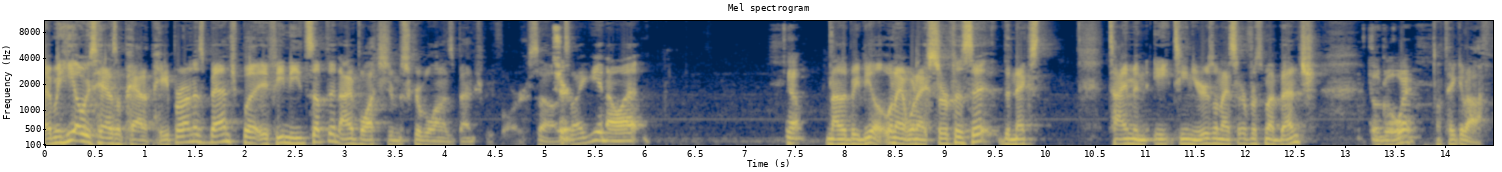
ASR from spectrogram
I mean, he always has a pad of paper on his bench, but if he needs something, I've watched him scribble on his bench before. So Sure. it's like, you know what? Yeah. Not a big deal. When I when I surface it, the next time in 18 years when I surface my bench, They'll go away. I'll take it off.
